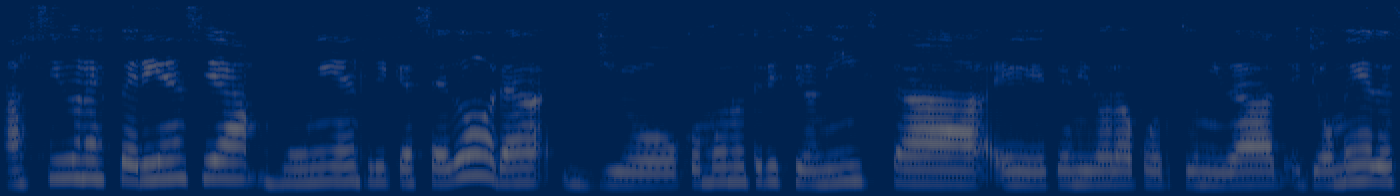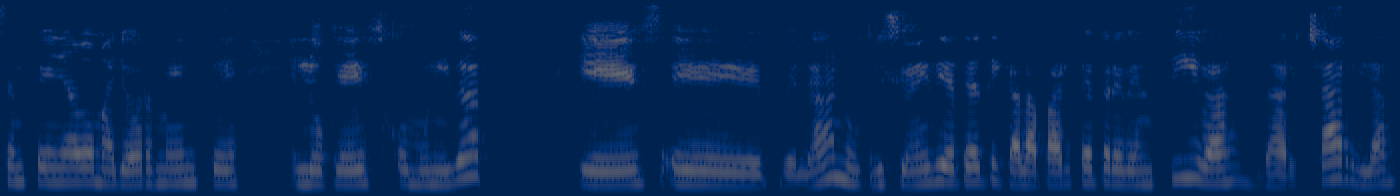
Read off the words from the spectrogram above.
Ha sido una experiencia muy enriquecedora. Yo como nutricionista he tenido la oportunidad, yo me he desempeñado mayormente en lo que es comunidad, que es, eh, ¿verdad? Nutrición y dietética, la parte preventiva, dar charlas,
